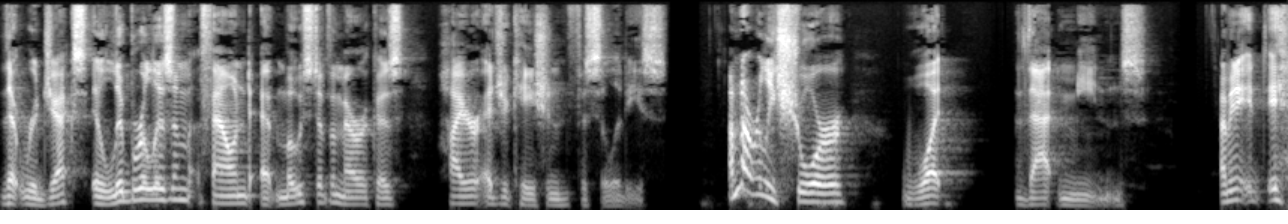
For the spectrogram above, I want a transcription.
that rejects illiberalism found at most of America's higher education facilities. I'm not really sure what that means. I mean, it, it,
